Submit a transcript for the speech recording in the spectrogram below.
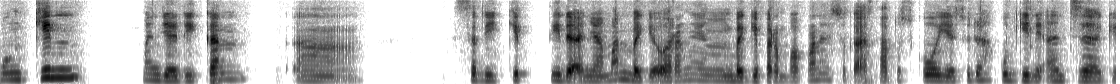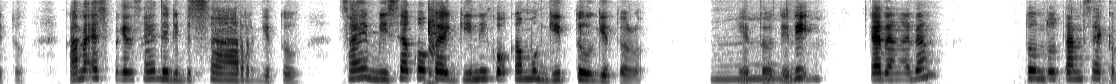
mungkin menjadikan uh, sedikit tidak nyaman bagi orang yang bagi perempuan yang suka status quo ya sudah aku gini aja gitu. Karena ekspektasi saya jadi besar gitu. Saya bisa kok kayak gini kok kamu gitu gitu loh. Hmm. gitu jadi kadang-kadang tuntutan saya ke,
